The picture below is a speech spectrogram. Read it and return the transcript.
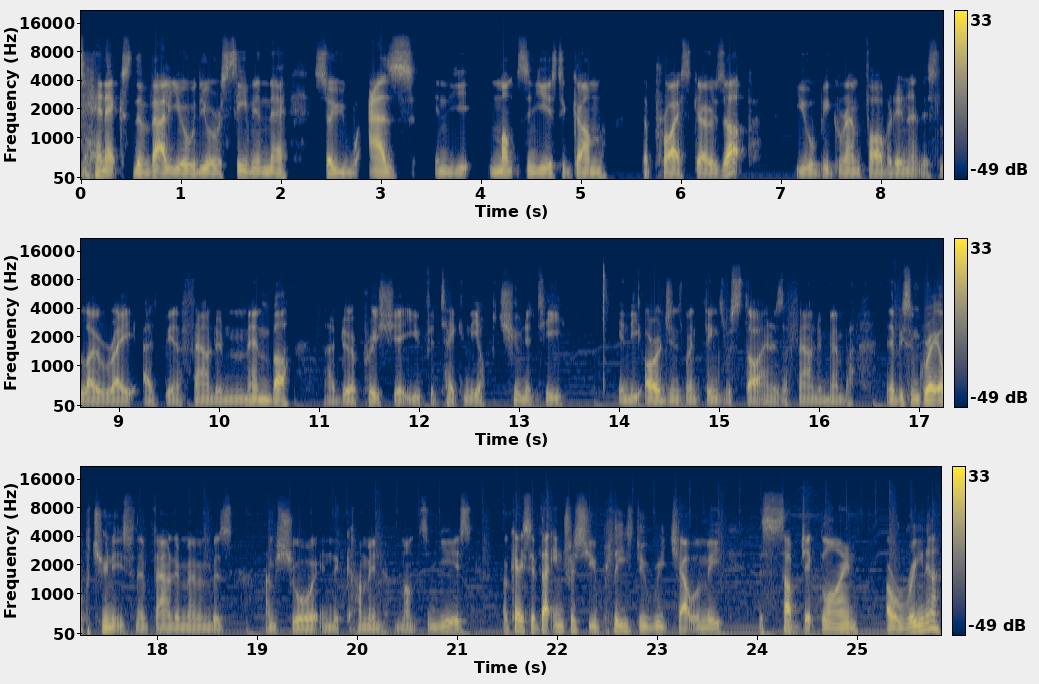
10x the value you're receiving in there so as in the months and years to come the price goes up you will be grandfathered in at this low rate as being a founding member. I do appreciate you for taking the opportunity in the origins when things were starting as a founding member. There'll be some great opportunities for them founding members, I'm sure, in the coming months and years. Okay, so if that interests you, please do reach out with me. The subject line arena,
